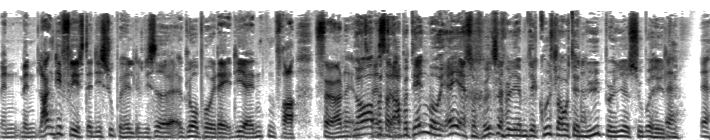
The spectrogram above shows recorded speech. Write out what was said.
men, men langt de fleste af de superhelte, vi sidder og glor på i dag, de er enten fra 40'erne eller Nå, og på, 60'erne. og på den måde, ja, ja, selvfølgelig, selvfølgelig. Jamen, det er gudslov den nye bølge af superhelte. Ja, Ja.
